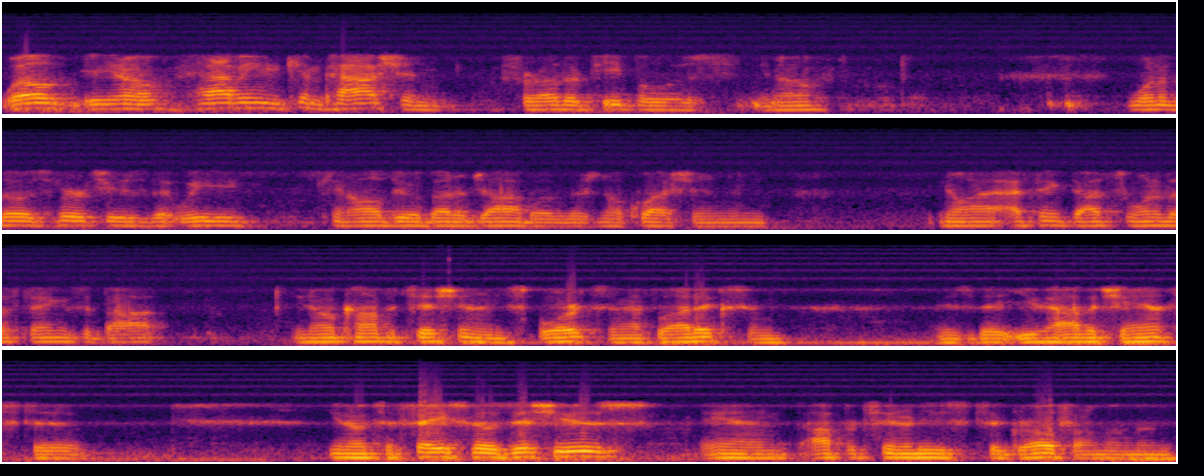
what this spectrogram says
Well, you know, having compassion for other people is, you know, one of those virtues that we can all do a better job of. There's no question. And, you know, I, I think that's one of the things about, you know, competition in sports and athletics and is that you have a chance to, you know, to face those issues and opportunities to grow from them. And,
